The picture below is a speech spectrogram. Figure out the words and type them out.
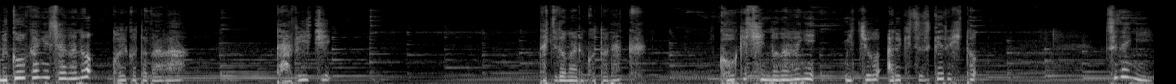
向こう影者がの恋言葉は、旅路。立ち止まることなく、好奇心のままに道を歩き続ける人。常に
